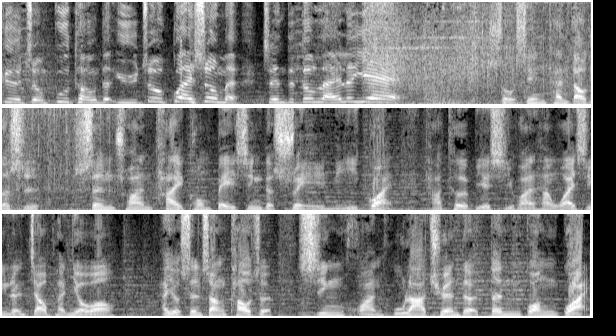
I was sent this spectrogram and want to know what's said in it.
各种不同的宇宙怪兽们真的都来了耶。首先看到的是身穿太空背心的水泥怪，他特别喜欢和外星人交朋友哦。还有身上套着星环呼啦圈的灯光怪。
